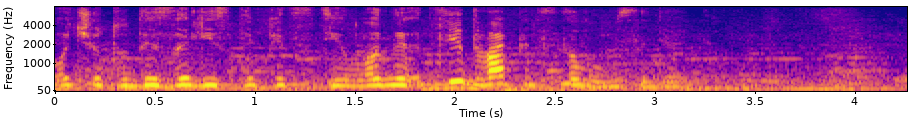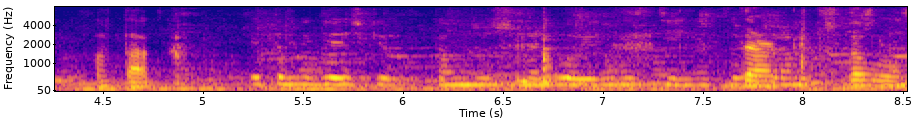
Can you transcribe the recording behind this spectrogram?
Хочу туди залізти під стіл. Вони ці два під столом сидять. Отак. Это мы, девочки, там же во Львове в гостинице. Да, утром столом.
